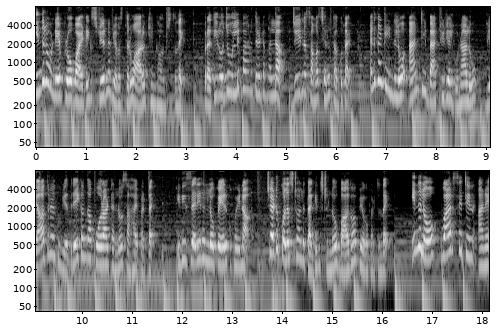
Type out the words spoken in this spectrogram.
ఇందులో ఉండే ప్రోబయోటిక్స్ జీర్ణ వ్యవస్థను ఆరోగ్యంగా ఉంచుతుంది. ప్రతిరోజు ఉల్లిపాయను తినటం వల్ల జీర్ణ సమస్యలు తగ్గుతాయి. ఎందుకంటే ఇందులో యాంటీ బ్యాక్టీరియల్ గుణాలు వ్యాధులకు వ్యతిరేకంగా పోరాటంలో సహాయపడతాయి. ఇది శరీరంలో పేరుకుపోయిన చెడు కొలెస్ట్రాల్ తగ్గించడంలో బాగా ఉపయోగపడుతుంది. ఇందులో క్వార్సెటిన్ అనే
